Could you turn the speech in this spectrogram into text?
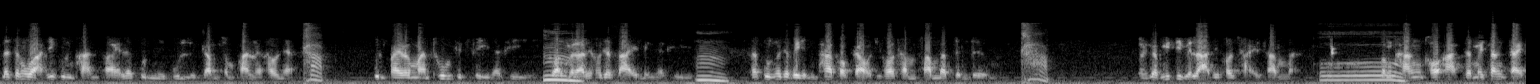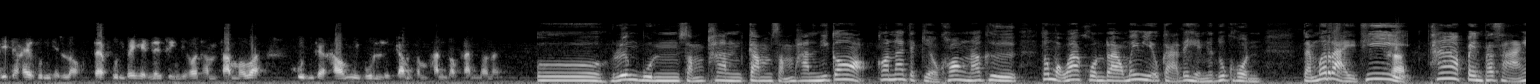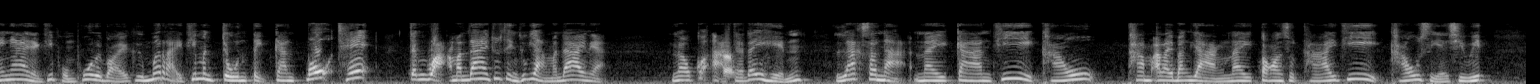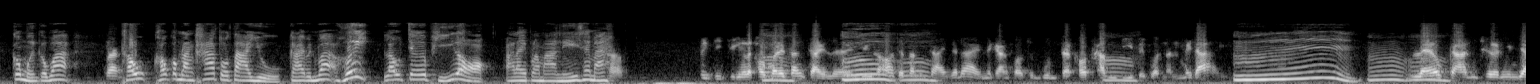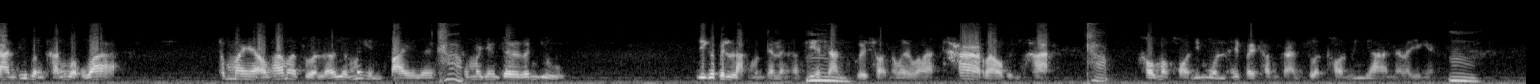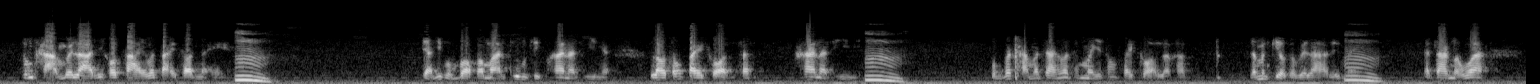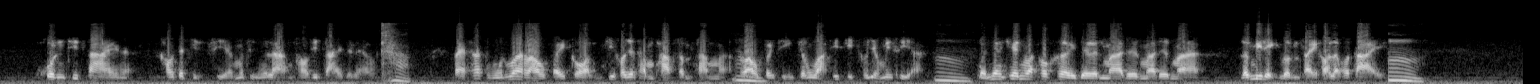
แล้วจังหวะที่คุณผ่านไปแล้วคุณมีบุญหรือกรรมสัมพันธ์กับเขาเนี่ยครับ คุณไปประมาณทุ่มสิบสี่นาทีอืมก่อนเวลาที่เขาจะตายหนึ่งนาทีอืมแล้วคุณก็จะไปเห็นภาพเก่าๆที่เขาทำซ้ำแบบเดิมครับๆเหมือนกับมิติเวลาที่เขาฉายซ้ำอะโอ้บางครั้งเขาอาจจะไม่ตั้งใจที่จะให้คุณเห็นหรอก แต่คุณไปเห็นในสิ่งที่เขาทำซ้ำเพราะว่าคุณกับเขามีบุญหรือกรรมสัมพันธ์ต่อกันเท่านั้นเออเรื่องบุญสัมพันธ์ กรรมสัมพันธ์นี่ก็ก็น่าจะเกี่ยวข้องนะคือ ต้องบอกว่าคนเราไม่มีโอกาสได้เห็นกันทุกคน แต่เมื่อไหร่ที่ครับถ้าเป็นภาษาง่ายๆ อย่างที่ผมพูดบ่อยๆก็คือเมื่อไหร่ที่มันจูนติดกันโป๊ะเชะ จังหวะมันได้ทุกสิ่งทุกอย่างมันได้เนี่ย เราก็อาจจะได้เห็นลักษณะในการที่เขาทำอะไรบางอย่างในตอนสุดท้ายที่เขาเสียชีวิต ก็เหมือนกับว่านั่นเขาเขากำลังฆ่าตัวตายอยู่ กลายเป็นว่า เฮ้ย เราเจอผีหลอกอะไรประมาณนี้ใช่ไหมครับ ซึ่งจริงๆ แล้วเขาไม่ได้ตั้งใจเลยเออหรือเขาอาจจะตั้งใจก็ได้ในการขอส่วนบุญแต่เขาทำเออดีไปกว่านั้นไม่ได้ อืมอืมอืมแล้วการเชิญวิญญาณที่บางครั้งบอกว่าทำไมเอาพระมาสวดแล้วยังไม่เห็นไปเลยครับทำไมยังเจอกันอยู่ นี่ก็เป็นหลักเหมือนกันนะครับที่อืมอาจารย์เคยสอนเอาไว้ว่า ถ้าเราเป็นพระครับเขามาขอนิมนต์ให้ไปทำการสวดถอนวิญญาณอะไรอย่างเงี้ย อืมต้องถามเวลาที่เขาตายว่าตายตอนไหน อืมอย่างที่ผมบอกประมาณทุ่มสิบห้านาทีเนี่ย เราต้องไปก่อนสักห้านาที อืม ผมก็ถามอาจารย์ว่าทำไมจะต้องไปก่อนล่ะครับ แล้วมันเกี่ยวกับเวลาหรือไม่อืมอาจารย์บอกว่า คนที่ตายเนี่ยเขาจะจิตเสียเมื่อถึงเวลาของเขาที่ตายไปแล้วครับแต่ถ้าสมมุติว่าเราไปก่อนที่เขาจะทำภาพซ้ำๆอะอืมเราไปถึงจังหวะที่จิตเขายังไม่เสียอืมเหมือนอย่างเช่นว่าเขาเคยเดินมาเดินมาเดินมา แล้วมีเหล็กหล่นใส่เขาแล้วเขาตาย อืม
